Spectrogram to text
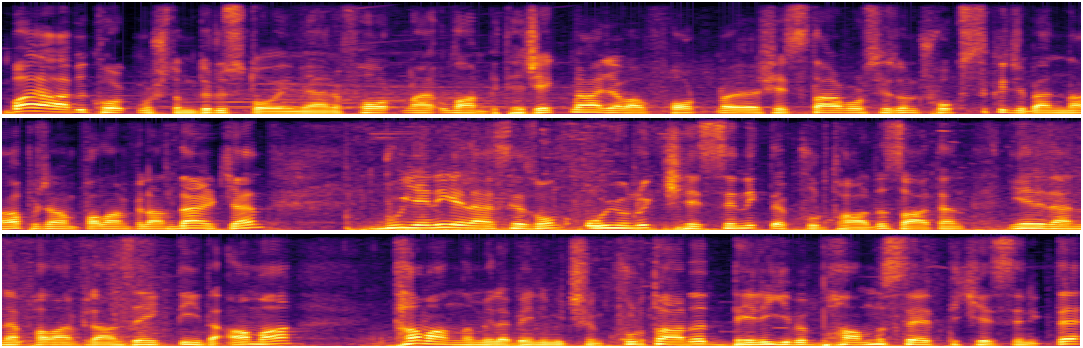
Bayağı bir korkmuştum dürüst olayım. Yani Fortnite ulan bitecek mi acaba? Fortnite şey Star Wars sezonu çok sıkıcı ben ne yapacağım falan filan derken bu yeni gelen sezon oyunu kesinlikle kurtardı. Zaten yeniden de falan filan zevkliydi ama tam anlamıyla benim için kurtardı. Deli gibi bağımlısı etti kesinlikle.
